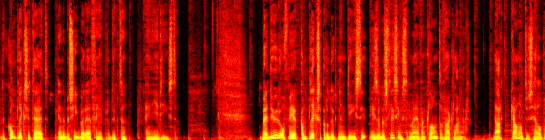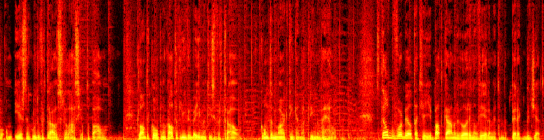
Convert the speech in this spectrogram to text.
de complexiteit en de beschikbaarheid van je producten en je diensten. Bij dure of meer complexe producten en diensten is de beslissingstermijn van klanten vaak langer. Daar kan het dus helpen om eerst een goede vertrouwensrelatie op te bouwen. Klanten kopen nog altijd liever bij iemand die ze vertrouwen. Content marketing kan daar prima bij helpen. Stel bijvoorbeeld dat je je badkamer wil renoveren met een beperkt budget.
